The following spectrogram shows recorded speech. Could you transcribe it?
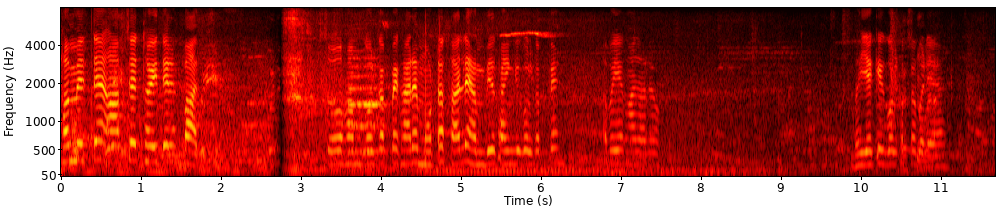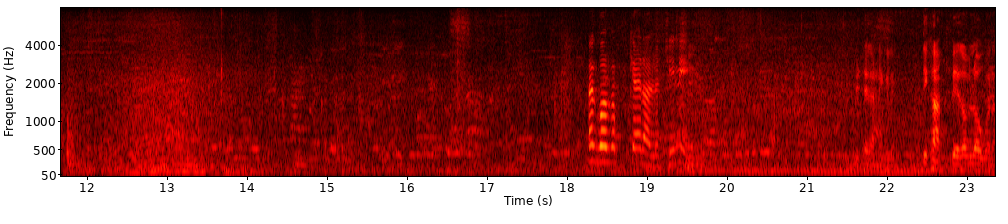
हम मिलते हैं आपसे थोड़ी देर बाद। तो हम गोलगप्पे खा रहे हैं, मोटा साले हम भी खाएँगे गोलगप्पे। अब भैया कहाँ जा रहे हो? भैया के गोलगप्पे बढ़िया है। गोलगप्पे क्या डालो, चीनी? बेटा करने के लिए। दिखा बेगा ब्लॉग बना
